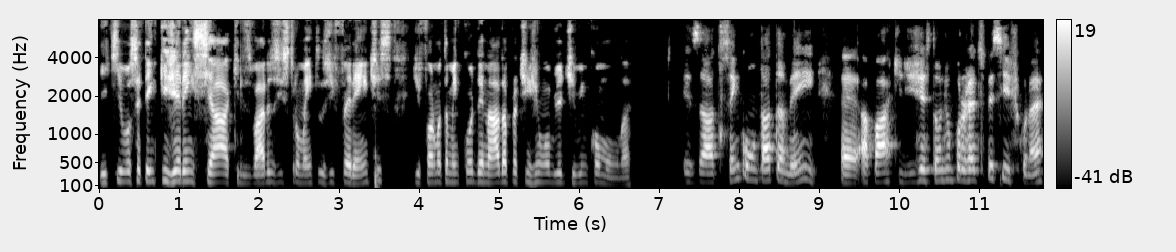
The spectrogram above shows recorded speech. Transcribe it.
e que você tem que gerenciar aqueles vários instrumentos diferentes de forma também coordenada para atingir um objetivo em comum, né? Exato, sem contar também é, a parte de gestão de um projeto específico, né?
